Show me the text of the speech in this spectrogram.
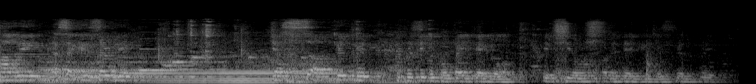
having a second serving. Just uh, feel free to present the It's yours for the taking. Just feel free.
